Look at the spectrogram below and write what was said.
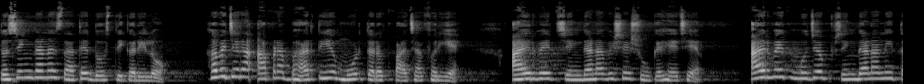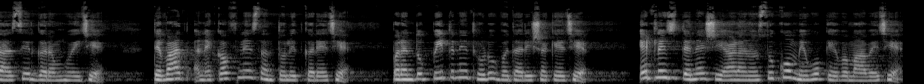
તો શિંગદાણા સાથે દોસ્તી કરી લો. હવે જરા આપણા ભારતીય મૂળ તરફ પાછા ફરીએ. આયુર્વેદ શિંગદાણા વિશે શું કહે છે? આયુર્વેદ મુજબ શિંગદાણાની તાસીર ગરમ હોય છે. તે વાત અને કફને સંતુલિત કરે છે, પરંતુ પિત્તને થોડું વધારી શકે છે. એટલે જ તેને શિયાળાનો સૂકો મેવો કહેવામાં આવે છે.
